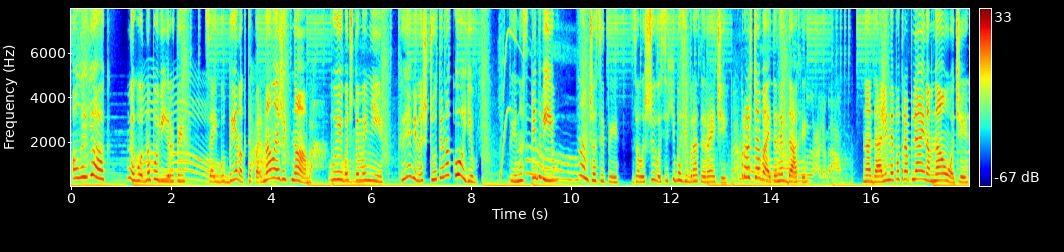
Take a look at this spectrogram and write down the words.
Але як? Негодно повірити. Цей будинок тепер належить нам. Вибачте мені. Кевіне, що ти накоїв? Ти нас підвів. Нам час іти. Залишилося хіба зібрати речі. Прощавайте, невдахи. Надалі не потрапляй нам на очі.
